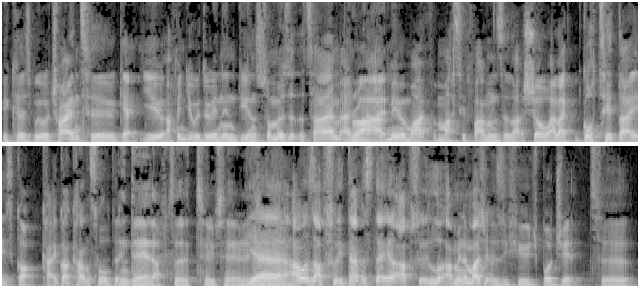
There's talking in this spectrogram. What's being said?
because we were trying to get you. I think you were doing Indian Summers at the time, and Right. me and my wife were massive fans of that show. And I gutted that it's got it got cancelled. It did after two series. Yeah, I was absolutely devastated. Absolutely, I mean, imagine it was a huge budget to.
